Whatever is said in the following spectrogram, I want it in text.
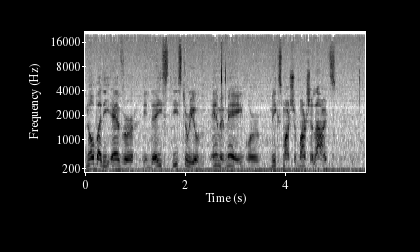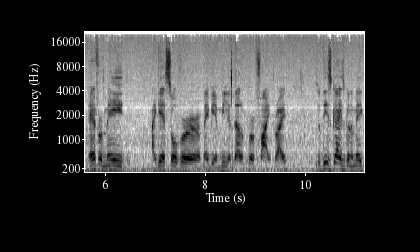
nobody ever in the history of MMA or mixed martial, martial arts ever made, I guess, over maybe a million dollar per fight, right? So this guy is to make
